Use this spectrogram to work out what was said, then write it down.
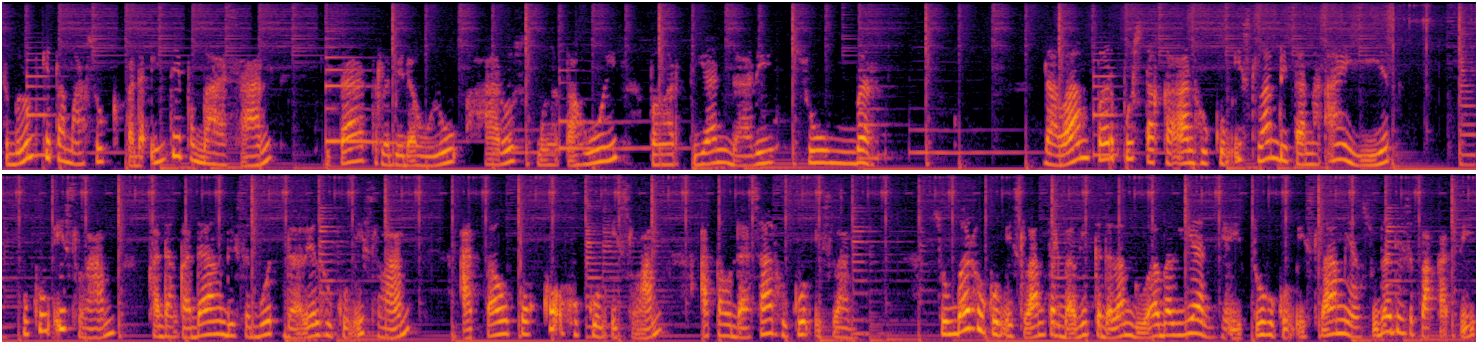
sebelum kita masuk kepada inti pembahasan, kita terlebih dahulu harus mengetahui pengertian dari sumber. Dalam perpustakaan hukum Islam di tanah air, hukum Islam kadang-kadang disebut dalil hukum Islam atau pokok hukum Islam atau dasar hukum Islam. Sumber hukum Islam terbagi ke dalam dua bagian, yaitu hukum Islam yang sudah disepakati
